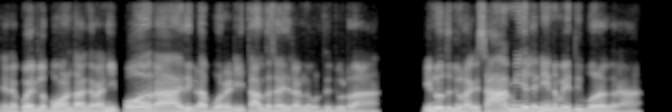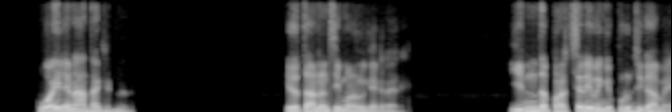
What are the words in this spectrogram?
என்ன கோயிலுக்குள்ள போகண்டாங்கிறான் நீ போகிறா இதுக்கடா போகிற நீ தாழ்ந்த சாய்கிறான்னு ஒருத்தன் சொல்கிறான் இன்னொருத்தன் சொல்கிறாங்க சாமி நீ என்ன மயத்துக்கு போகிறாங்கிறான் கோயிலை நான் தான் கட்டினது. இதைத்தான் நான் சீமானவர்கள் கேட்குறாரு இந்த பிரச்சனை இவங்க புரிஞ்சுக்காம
